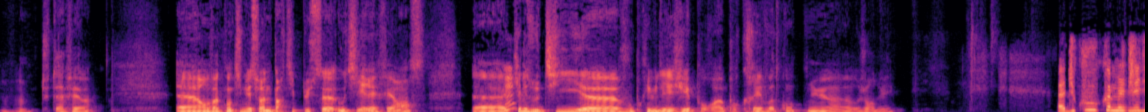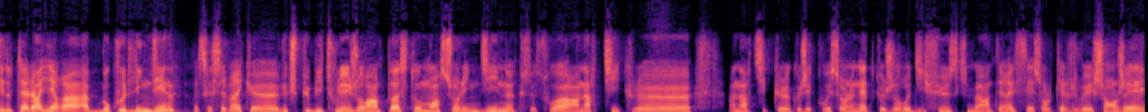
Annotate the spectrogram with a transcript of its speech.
Mhm, tout à fait. On va continuer sur une partie plus euh, outils et références. Mhm. Quels outils vous privilégiez pour, pour créer votre contenu aujourd'hui? Bah, du coup, comme j'ai dit tout à l'heure, il y aura beaucoup de LinkedIn parce que c'est vrai que vu que je publie tous les jours un post au moins sur LinkedIn, que ce soit un article, euh, un article que j'ai trouvé sur le net que je rediffuse, qui m'a intéressé, sur lequel je vais échanger,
